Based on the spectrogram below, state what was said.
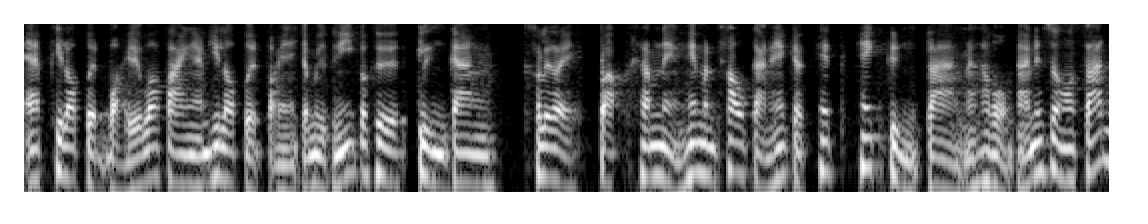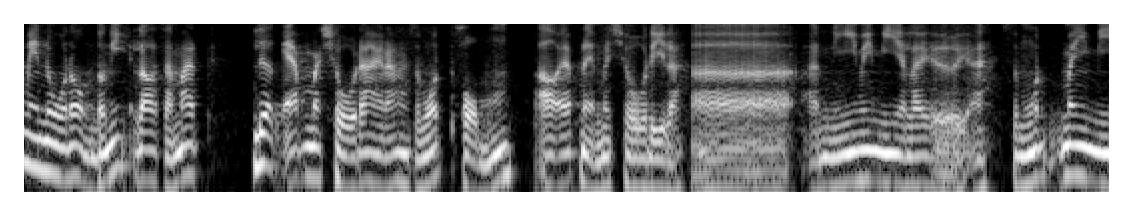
แอปที่เราเปิดบ่อยหรือว่าไฟล์งานที่เราเปิดบ่อยเนี่ยจะมาอยู่ตรงนี้ก็คือกลึงกลางเขาเรียกอะไรปรับตำแหน่งให้มันเท่ากันให้กับให้ให้กลึงกลางนะครับผมอ่าในส่วนของ start เมนูนะผมตรงนี้เราสามารถเลือกแอปมาโชว์ได้นะสมมติผมเอาแอปไหนมาโชว์ดีล่ะเอ่ออันนี้ไม่มีอะไรเอ่ยอะสมมติไม่มี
